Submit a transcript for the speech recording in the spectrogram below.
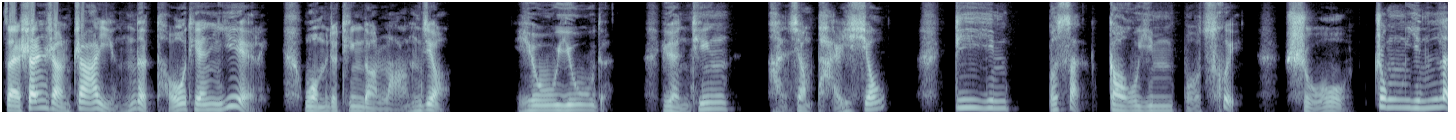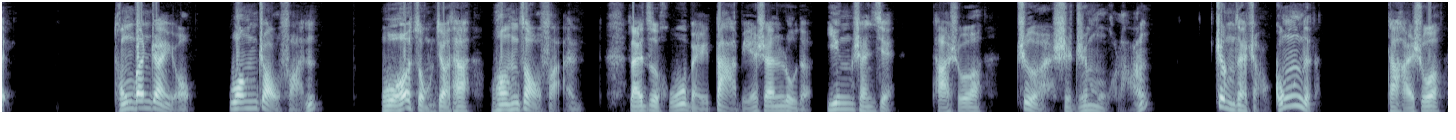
在山上扎营的头天夜里，我们就听到狼叫。悠悠的，远听很像排箫，低音不散，高音不脆，属中音类。同班战友汪兆凡，我总叫他汪造反，来自湖北大别山路的英山县。他说这是只母狼，正在找公的呢。他还说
